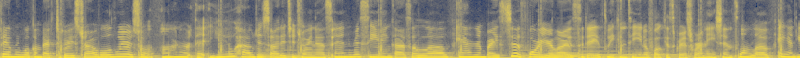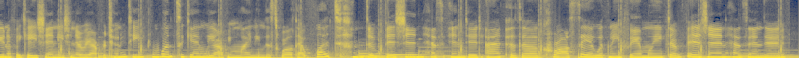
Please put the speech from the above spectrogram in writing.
family? Welcome back to Grace Travels. We are so honored that you have decided to join us in receiving God's love and embrace just for your lives today as we continue to focus prayers for our nations on love and unification each and every opportunity. Once again, we are reminding this world that what division has ended at the cross. Say it with me, family. Division has ended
